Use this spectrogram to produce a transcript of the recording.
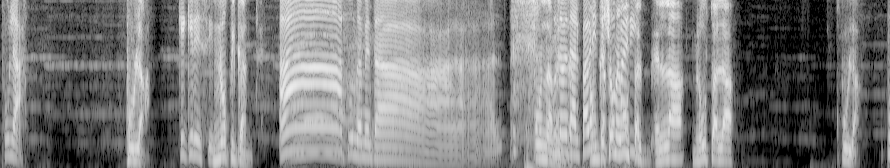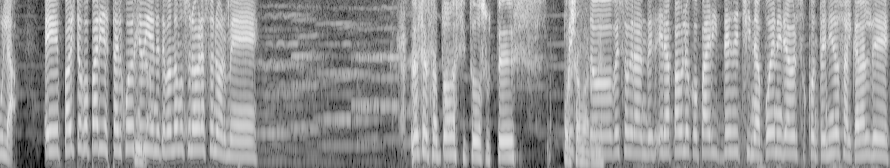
Pulá. pulá, ¿Qué quiere decir? no picante. Ah, fundamental. Fundamental. Fundamental. Pablito Aunque yo me gusta el, el la, me gusta la pulá. Pulá. Eh, Pablito Copari hasta el jueves que viene. Te mandamos un abrazo enorme. Gracias a todas y todos ustedes por llamarme. beso, beso grande. Era Pablo Copari desde China. Pueden ir a ver sus contenidos al canal de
